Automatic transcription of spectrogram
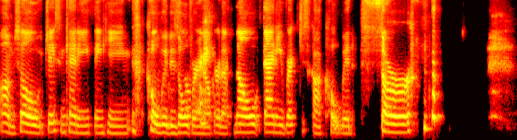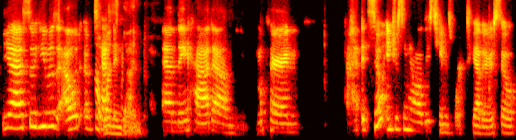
Um, so Jason Kenney thinking COVID is over in Alberta. No, Danny Ric just got COVID, sir. yeah, so he was out of Not one and done. And they had um McLaren. It's so interesting how all these teams work together. So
